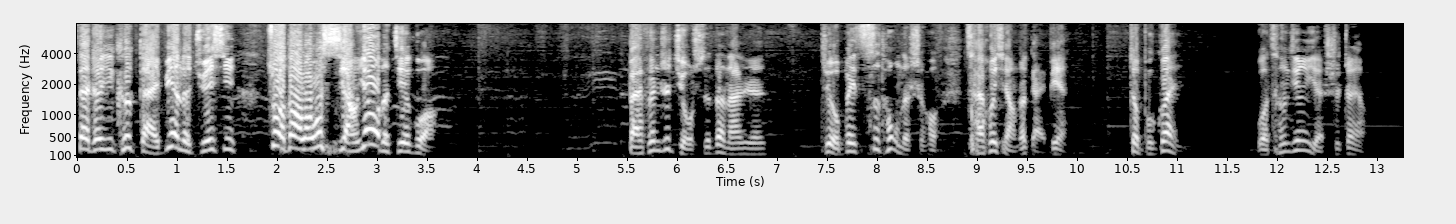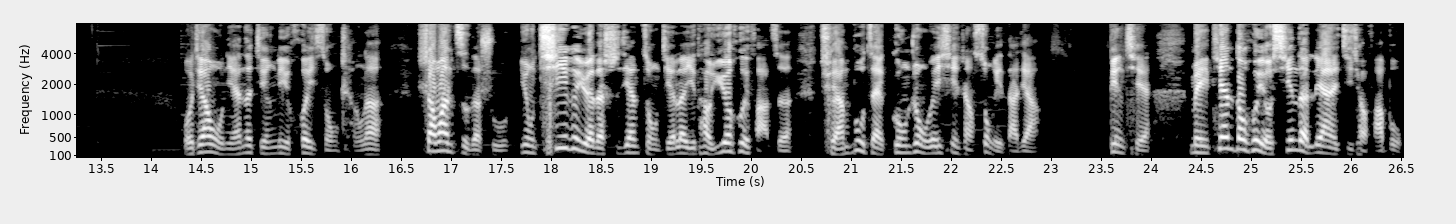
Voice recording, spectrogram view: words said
带着一颗改变的决心，做到了我想要的结果。百分之九十的男人，只有被刺痛的时候才会想着改变，这不怪你，我曾经也是这样。我将五年的经历汇总成了上万字的书，用七个月的时间总结了一套约会法则，全部在公众微信上送给大家，并且每天都会有新的恋爱技巧发布。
